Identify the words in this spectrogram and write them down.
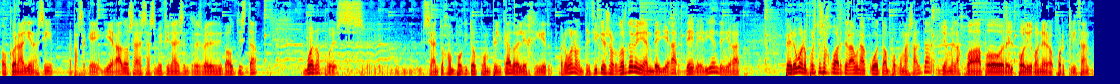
o con alguien así. Lo que pasa que llegados a esas semifinales entre Zverev y Bautista, bueno, pues eh, se antoja un poquito complicado elegir. Pero bueno, en principio esos dos deberían de llegar, deberían de llegar. Pero bueno, puestos a jugártela a una cuota un poco más alta, yo me la jugaba por el poligonero, por Clizán.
